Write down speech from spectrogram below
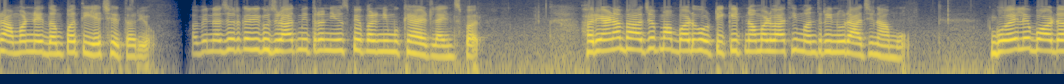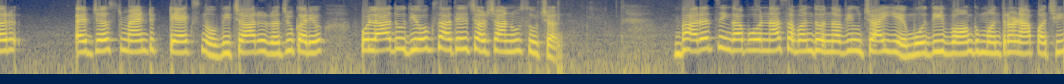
બ્રાહ્મણને દંપતીએ છેતર્યો. હવે નજર કરી ગુજરાત મિત્ર ન્યૂઝપેપરની મુખ્ય હેડલાઇન્સ પર. હરિયાણા ભાજપમાં બળવો, ટિકિટ ન મળવાથી મંત્રીનું રાજીનામું. ગોયલે બોર્ડર એડજસ્ટમેન્ટ ટેક્સનો વિચાર રજૂ કર્યો. પોલાદ ઉદ્યોગ સાથે ચર્ચાનું સૂચન. ભારત સિંગાપોરના સંબંધો નવી ઊંચાઈએ, મોદી વોંગ મંત્રણા પછી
